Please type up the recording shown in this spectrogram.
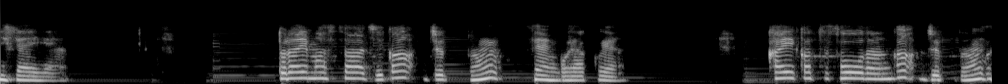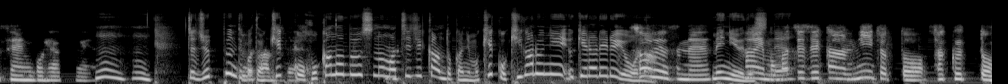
2000円。ドライマッサージが10分1500円。快活相談が10分1500円。うんうん。じゃあ10分ってことは結構他のブースの待ち時間とかにも結構気軽に受けられるようなメニューですね。すねはい、もう待ち時間にちょっとサクッと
